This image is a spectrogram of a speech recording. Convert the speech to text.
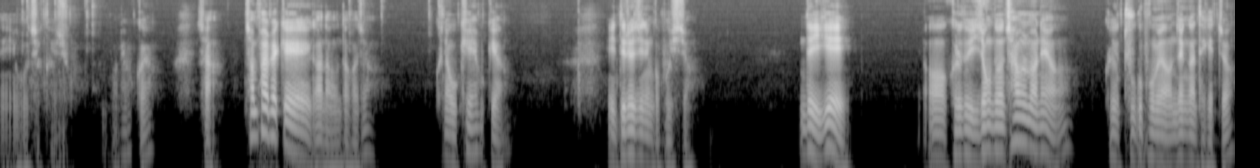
네, 이거 체크해주고 한번 해볼까요? 자, 1800개가 나온다고 하죠. 그냥 오케이 해볼게요. 이 느려지는 거 보시죠. 근데 이게 어 그래도 이 정도는 참을만 해요. 그냥 두고 보면 언젠간 되겠죠.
